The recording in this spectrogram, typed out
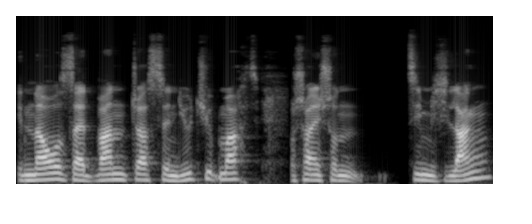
genau, seit wann Justin YouTube macht. Wahrscheinlich schon ziemlich lang.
